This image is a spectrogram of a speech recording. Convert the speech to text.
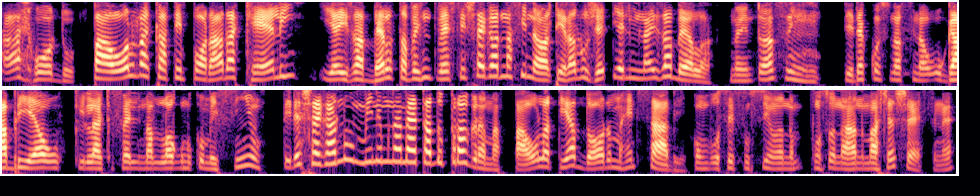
a rodo. Paola naquela temporada, a Kelly e a Isabela talvez não tivessem chegado na final. Teria um jeito de eliminar a Isabela. Né? Então, assim, teria acontecido na final. O Gabriel, que lá que foi eliminado logo no comecinho, teria chegado no mínimo na metade do programa. Paola te adora, mas a gente sabe como você funciona, funcionava no Masterchef, né?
